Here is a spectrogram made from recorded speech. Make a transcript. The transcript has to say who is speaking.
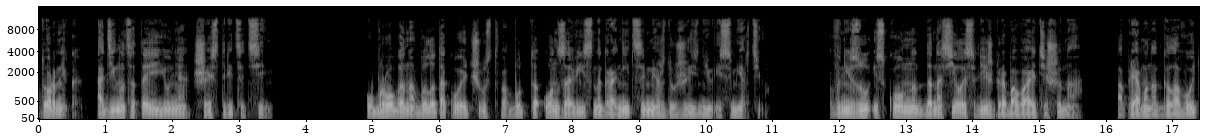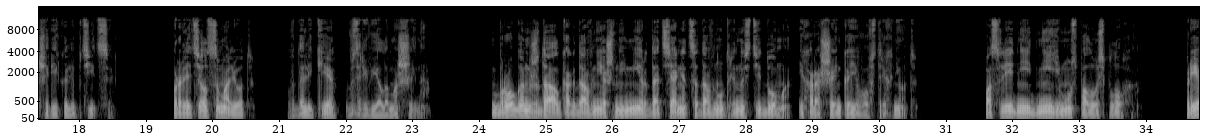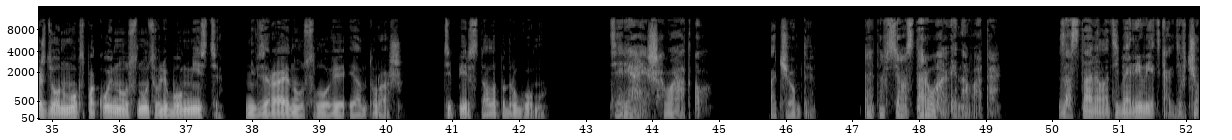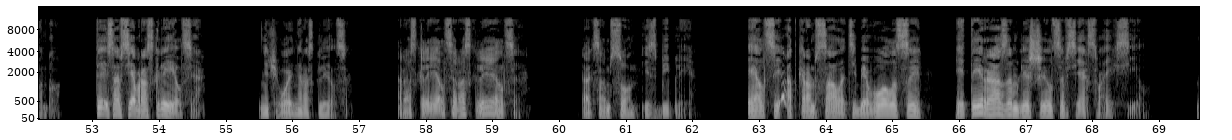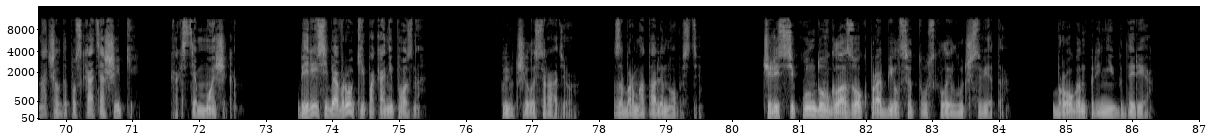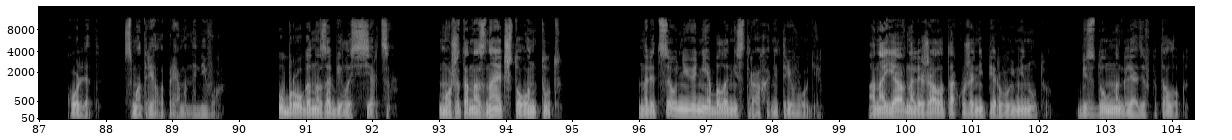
Speaker 1: Вторник, 11 июня, 6.37. У Брогана было такое чувство, будто он завис на границе между жизнью и смертью. Внизу из комнат доносилась лишь гробовая тишина, а прямо над головой чирикали птицы. Пролетел самолет. Вдалеке взревела машина. Броган ждал, когда внешний мир дотянется до внутренности дома и хорошенько его встряхнет. В последние дни ему спалось плохо. Прежде он мог спокойно уснуть в любом месте, невзирая на условия и антураж. Теперь стало по-другому.
Speaker 2: «Теряешь хватку».
Speaker 1: «О чем ты?»
Speaker 2: «Это все старуха виновата. Заставила тебя реветь, как девчонку. Ты совсем расклеился.
Speaker 1: Ничего я не расклеился.
Speaker 2: Расклеился, расклеился. Как Самсон из Библии. Элси откромсала тебе волосы, и ты разом лишился всех своих сил. Начал допускать ошибки, как с тем мойщиком. Бери себя в руки, пока не поздно.
Speaker 1: Включилось радио. Забормотали новости. Через секунду в глазок пробился тусклый луч света. Броган приник к дыре. Колет смотрела прямо на него. У Брогана забилось сердце. Может, она знает, что он тут? На лице у нее не было ни страха, ни тревоги. Она явно лежала так уже не первую минуту, бездумно глядя в потолок.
